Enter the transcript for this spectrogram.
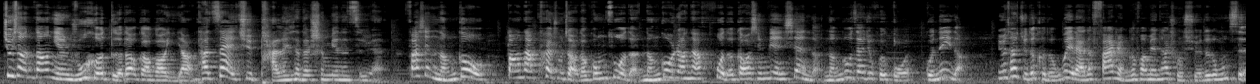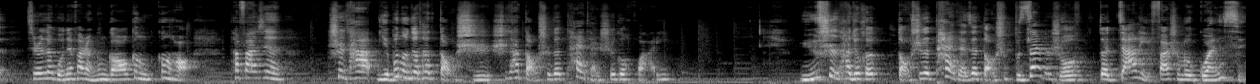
就像当年如何得到高高一样，他再去盘了一下他身边的资源，发现能够帮他快速找到工作的，能够让他获得高薪变现的，能够再去回国国内的，因为他觉得可能未来的发展各方面他所学的东西，其实在国内发展更高更更好。他发现是他也不能叫他导师，是他导师的太太是个华裔。于是他就和导师的太太在导师不在的时候的家里发生了关系。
